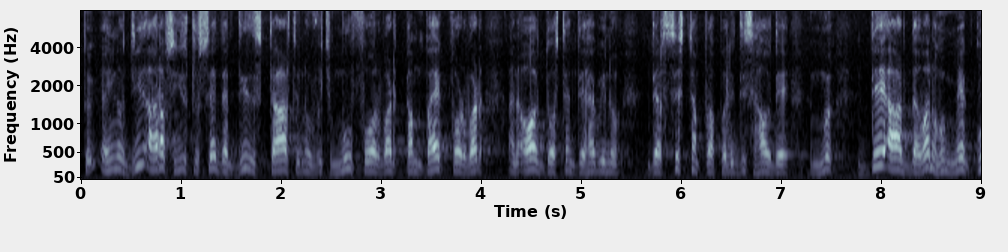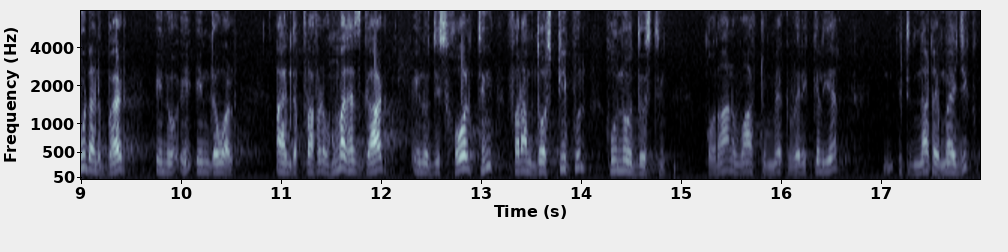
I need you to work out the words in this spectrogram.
So, you know, these Arabs used to say that these stars, you know, which move forward, come back forward, and all those things, they have, you know, their system properly. This is how they move. They are the one who make good and bad, you know, in, in the world. And the Prophet Muhammad has got, you know, this whole thing from those people who know those things. Quran wants to make very clear, it is not a magic.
